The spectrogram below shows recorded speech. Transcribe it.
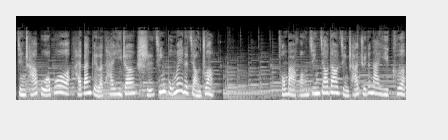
警察伯伯还颁给了他一张拾金不昧的奖状。从把黄金交到警察局的那一刻，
